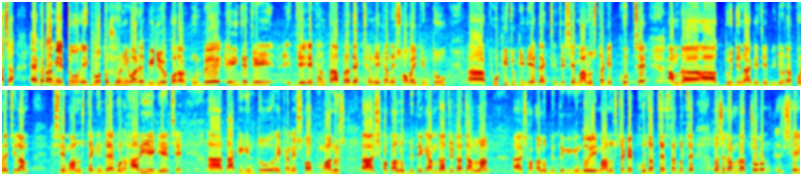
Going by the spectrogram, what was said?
আচ্ছা এখন আমি একটু এই গত শনিবারে ভিডিও করার পূর্বে এই যে, যেই, যে এখানটা আপনারা দেখছেন, এখানে সবাই কিন্তু ফুকি ঝুঁকি দিয়ে দেখছে যে সে মানুষটাকে খুঁজছে। আমরা দুই দিন আগে যে ভিডিওটা করেছিলাম, সে মানুষটা কিন্তু এখন হারিয়ে গিয়েছে। তাকে কিন্তু এখানে সব মানুষ সকাল অবধি থেকে আমরা যেটা জানলাম সকাল অবধি থেকে কিন্তু এই মানুষটাকে খোঁজার চেষ্টা করছে। দর্শক, আমরা চলুন, সেই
